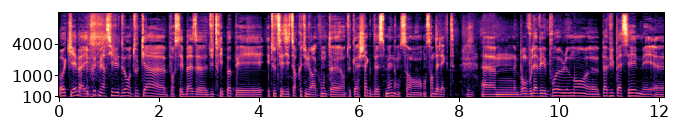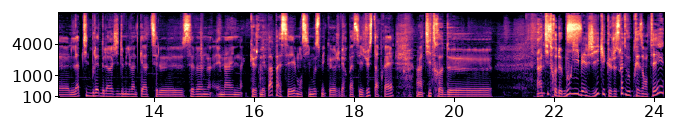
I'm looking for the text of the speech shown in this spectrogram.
Ok, bah écoute, merci Ludo en tout cas euh, pour ces bases euh, du trip hop et, et toutes ces histoires que tu nous racontes. euh, En tout cas, chaque deux semaines, on s'en, on s'en délecte. Euh, bon, vous l'avez probablement euh, pas vu passer, mais euh, la petite boulette de la régie 2024, c'est le 7 et 9 que je n'ai pas passé, mon Simous, mais que je vais repasser juste après. Un titre de un titre de Boogie Belgique que je souhaite vous présenter.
